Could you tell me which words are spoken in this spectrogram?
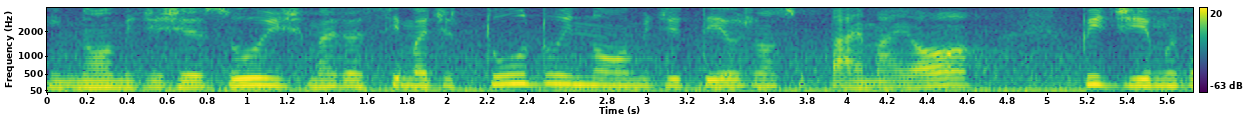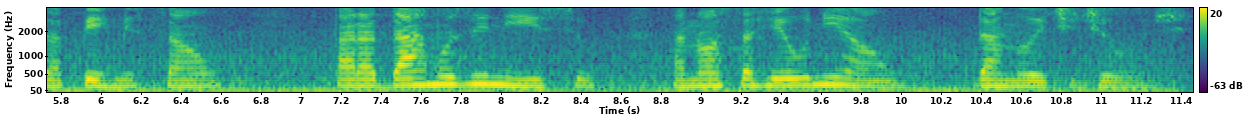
em nome de Jesus, mas acima de tudo, em nome de Deus, nosso Pai maior, pedimos a permissão para darmos início à nossa reunião da noite de hoje.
